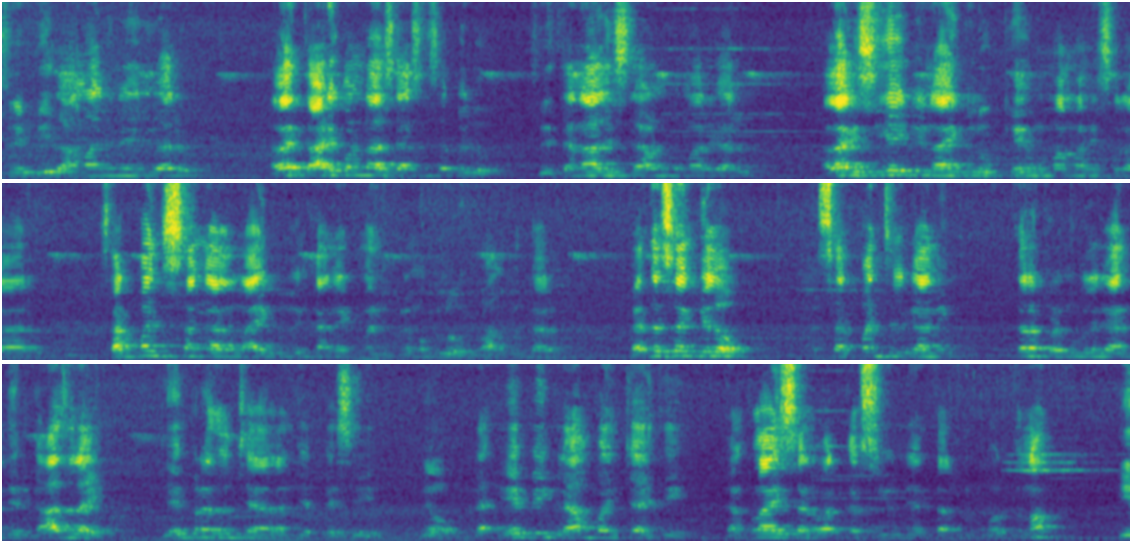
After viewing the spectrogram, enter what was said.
శ్రీ పి రామాంజనేయులు గారు అలాగే తాడికొండ శాసనసభ్యులు శ్రీ తెనాలి శ్రావణ్ కుమార్ గారు అలాగే సిఐటి నాయకులు కె ఉమామహేశ్వర గారు సర్పంచ్ సంఘాల నాయకులు ఇంకా అనేక మంది ప్రముఖులు పాల్గొంటారు. పెద్ద సంఖ్యలో సర్పంచ్లు కానీ ఇతర ప్రముఖులు కానీ దీనికి హాజరై జయప్రదం చేయాలని చెప్పేసి మేము ఏపీ గ్రామ panchayat employees and workers union తరఫున కోరుతున్నాం. ఈ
